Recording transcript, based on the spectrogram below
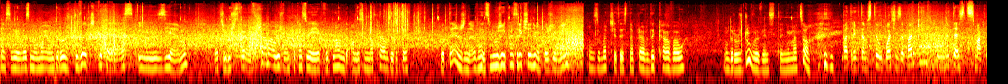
Ja sobie wezmę moją drożdżóweczkę teraz i zjem. Patryk już swoją wszamał, już Wam pokazuję jak wygląda. One są naprawdę takie potężne, więc może i Patryk się nią pożywi. O, zobaczcie, to jest naprawdę kawał drożdżówy, więc to nie ma co. Patryk tam z tyłu płaci za parking, robimy test smaku.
